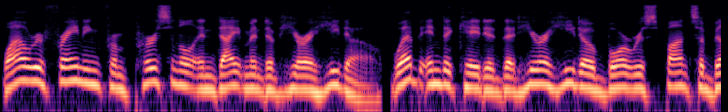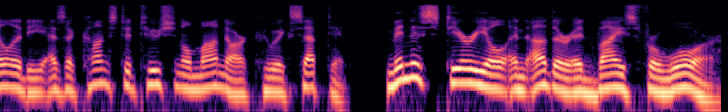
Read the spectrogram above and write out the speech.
While refraining from personal indictment of Hirohito, Webb indicated that Hirohito bore responsibility as a constitutional monarch who accepted ministerial and other advice for war,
